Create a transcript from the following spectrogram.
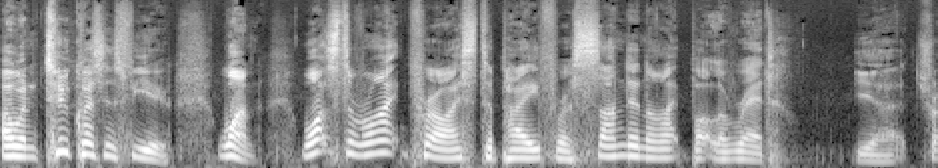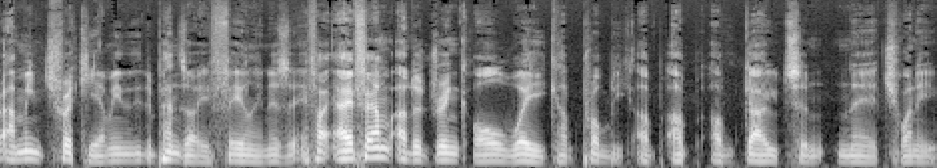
Oh, and two questions for you. One, what's the right price to pay for a Sunday night bottle of red? Yeah, tr- I mean tricky. I mean it depends how you're feeling, isn't it? If I if I haven't had a drink all week, I'd probably I'd, I'd, I'd go to near twenty.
